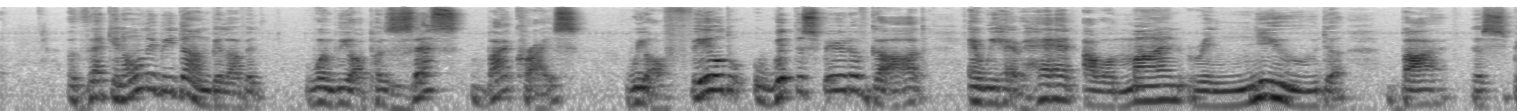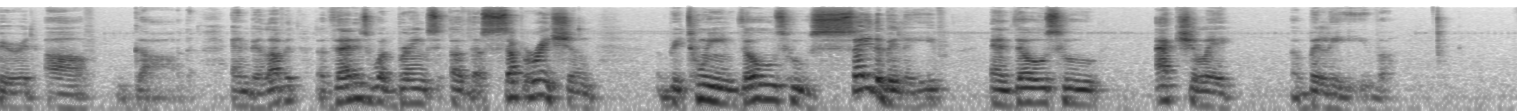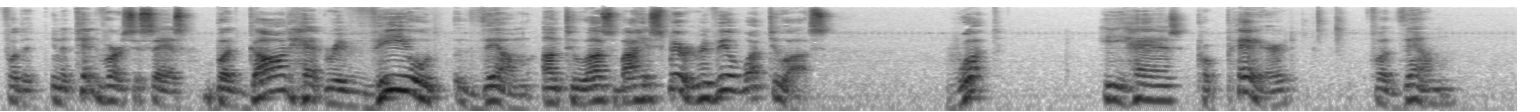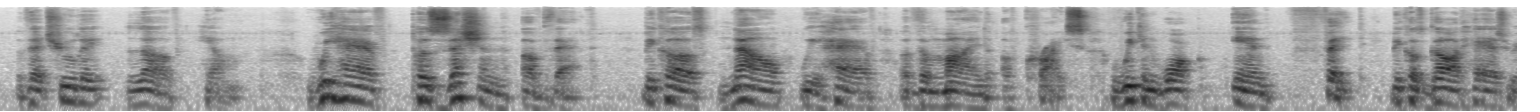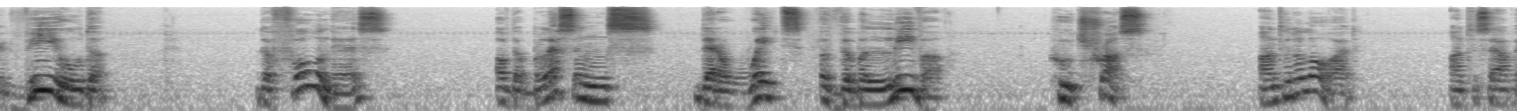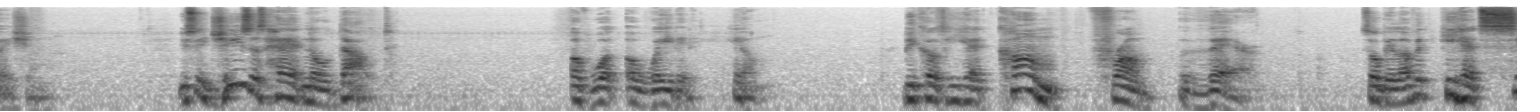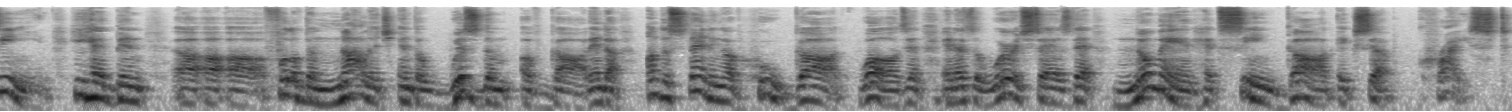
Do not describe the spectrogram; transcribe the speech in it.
That can only be done, beloved, when we are possessed by Christ, we are filled with the Spirit of God, and we have had our mind renewed by the Spirit of God. And beloved, that is what brings uh, the separation between those who say to believe and those who actually uh, believe. For the in the 10th verse it says, But God had revealed them unto us by his Spirit. Revealed what to us? What he has prepared for them that truly love him. We have possession of that because now we have the mind of Christ. We can walk in faith because God has revealed the fullness of the blessings that awaits the believer who trusts unto the Lord unto salvation. You see, Jesus had no doubt of what awaited him because he had come from there. So, beloved, he had seen, he had been uh, uh, uh, full of the knowledge and the wisdom of God and the understanding of who God was. And, and as the word says, that no man had seen God except Christ,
